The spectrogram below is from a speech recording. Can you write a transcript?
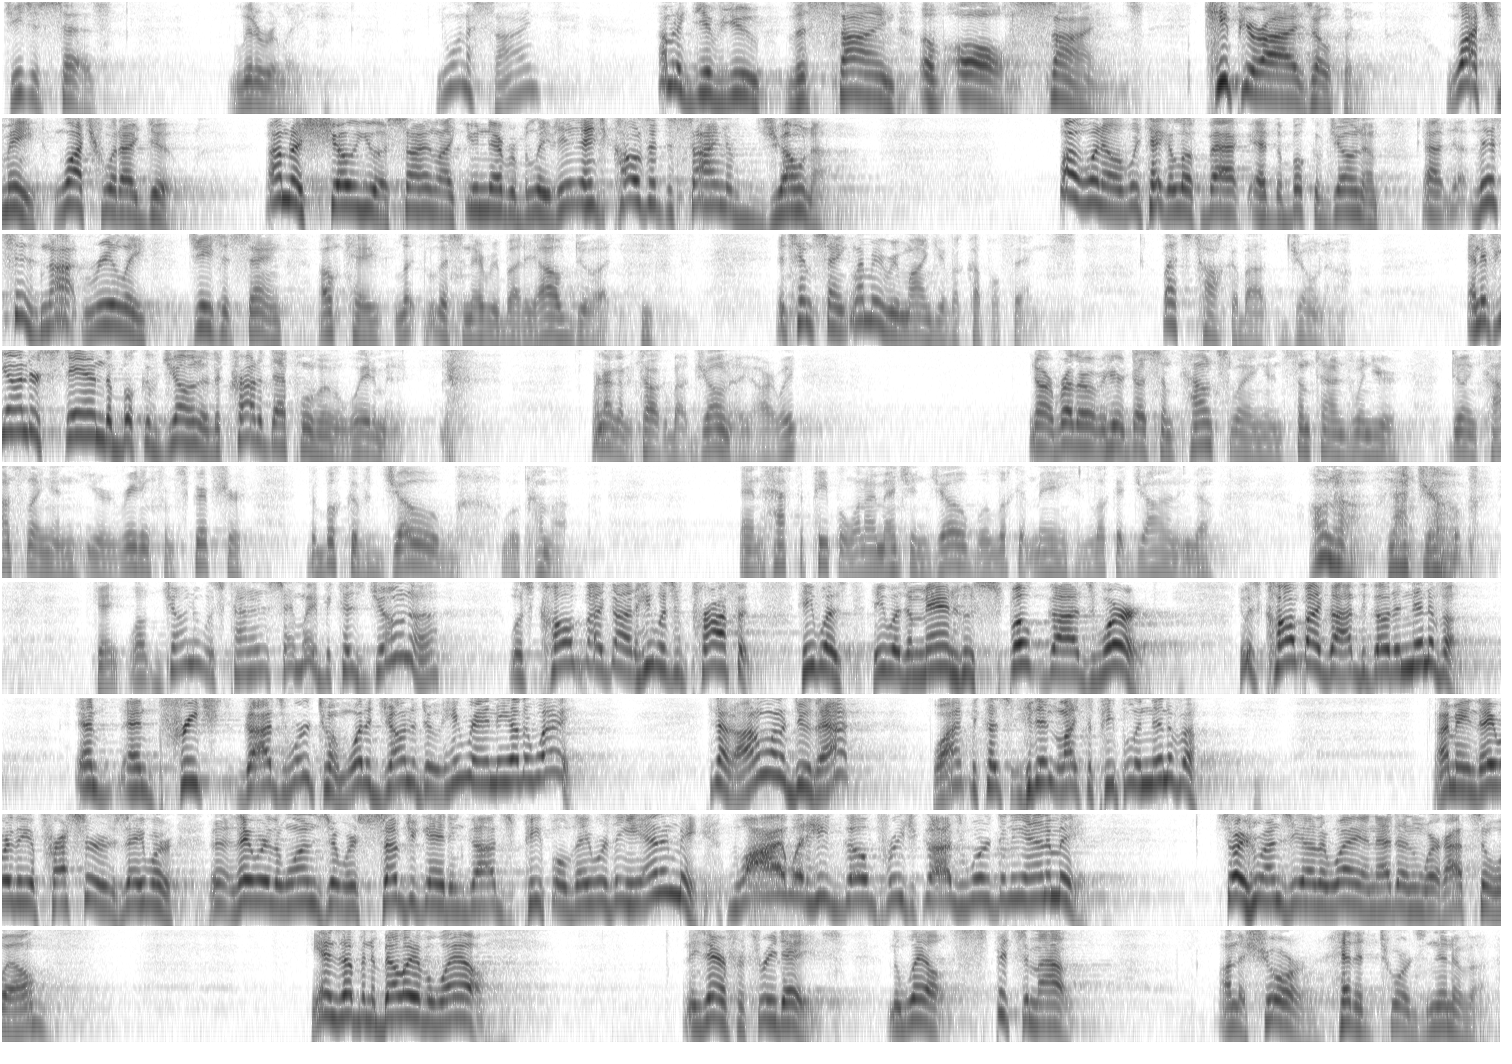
Jesus says, literally, You want a sign? I'm going to give you the sign of all signs. Keep your eyes open. Watch me. Watch what I do. I'm going to show you a sign like you never believed. And he calls it the sign of Jonah. Well, when uh, we take a look back at the book of Jonah, uh, this is not really Jesus saying, okay, li- listen, everybody, I'll do it. it's him saying, let me remind you of a couple things. Let's talk about Jonah. And if you understand the book of Jonah, the crowd at that point went, wait a minute. We're not going to talk about Jonah, are we? You know, our brother over here does some counseling, and sometimes when you're doing counseling and you're reading from Scripture, the book of Job will come up. And half the people, when I mention Job, will look at me and look at John and go, Oh no, not Job. Okay, well, Jonah was kind of the same way because Jonah was called by God. He was a prophet, he was, he was a man who spoke God's word. He was called by God to go to Nineveh and, and preached God's word to him. What did Jonah do? He ran the other way. He said, I don't want to do that. Why? Because he didn't like the people in Nineveh. I mean, they were the oppressors. They were, they were the ones that were subjugating God's people. They were the enemy. Why would he go preach God's word to the enemy? So he runs the other way, and that doesn't work out so well. He ends up in the belly of a whale. And he's there for three days. The whale spits him out on the shore headed towards Nineveh.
